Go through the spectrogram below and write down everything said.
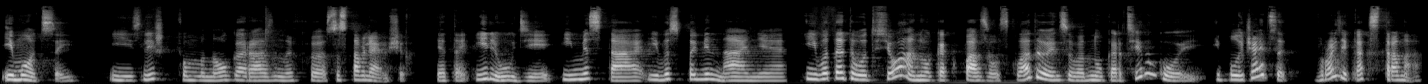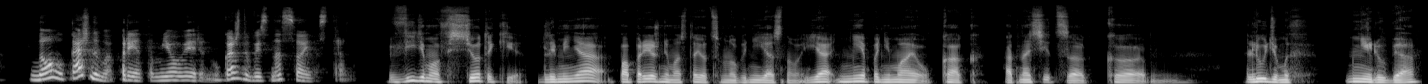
эмоций и слишком много разных составляющих. Это и люди, и места, и воспоминания. И вот это вот все, оно как пазл складывается в одну картинку, и получается вроде как страна. Но у каждого при этом, я уверен, у каждого из нас своя страна. Видимо, все-таки для меня по-прежнему остается много неясного. Я не понимаю, как относиться к людям, их не любя.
